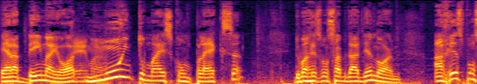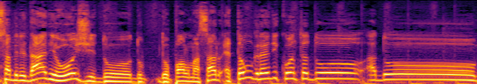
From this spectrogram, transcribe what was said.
era bem maior, Bem maior. muito mais complexa, de uma responsabilidade enorme. A responsabilidade hoje do, do, do Paulo Massaro é tão grande quanto a do, a do,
